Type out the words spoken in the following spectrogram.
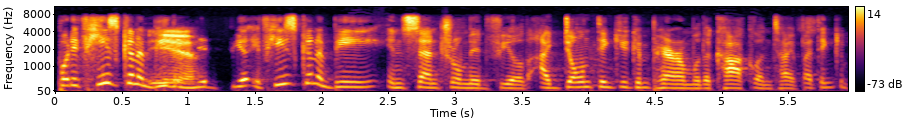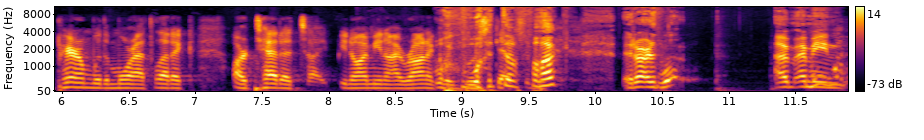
But if he's going to be Yeah. the midfield, if he's going to be in central midfield, I don't think you can pair him with a Coquelin type. I think you pair him with a more athletic Arteta type. You know, I mean, ironically, what the fuck? At our, Well- I, I mean, Well,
